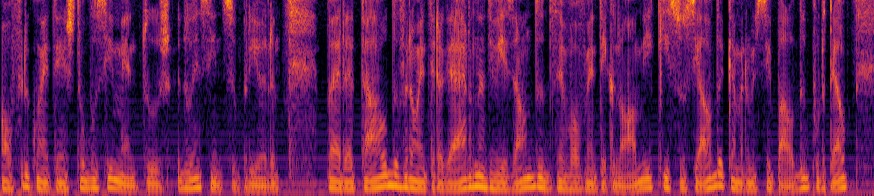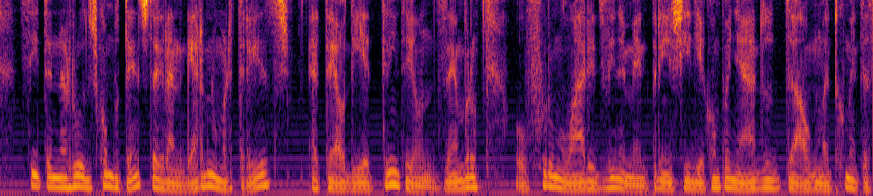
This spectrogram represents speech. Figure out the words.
ou frequentem estabelecimentos do ensino superior. Para tal, deverão entregar na Divisão de Desenvolvimento Económico e Social da Câmara Municipal de Portel, cita na Rua dos Combatentes da Grande Guerra, número 13, até ao dia 31 de dezembro, o formulário devidamente preenchido e acompanhado de alguma documentação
